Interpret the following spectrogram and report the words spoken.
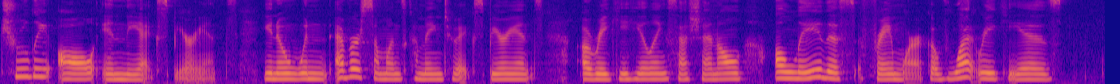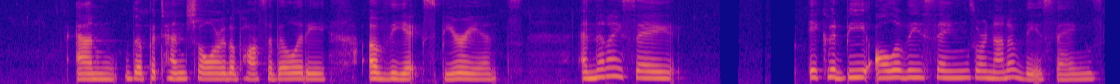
truly all in the experience. You know, whenever someone's coming to experience a Reiki healing session, I'll I'll lay this framework of what Reiki is and the potential or the possibility of the experience. And then I say it could be all of these things or none of these things.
